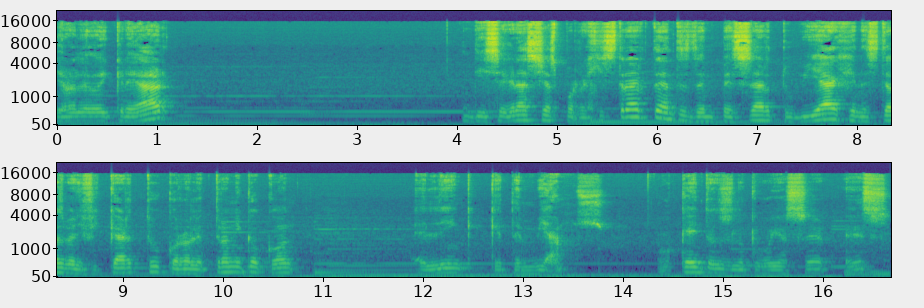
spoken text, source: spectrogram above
Y ahora le doy crear. Dice, gracias por registrarte. Antes de empezar tu viaje necesitas verificar tu correo electrónico con el link que te enviamos. Ok, entonces lo que voy a hacer es,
